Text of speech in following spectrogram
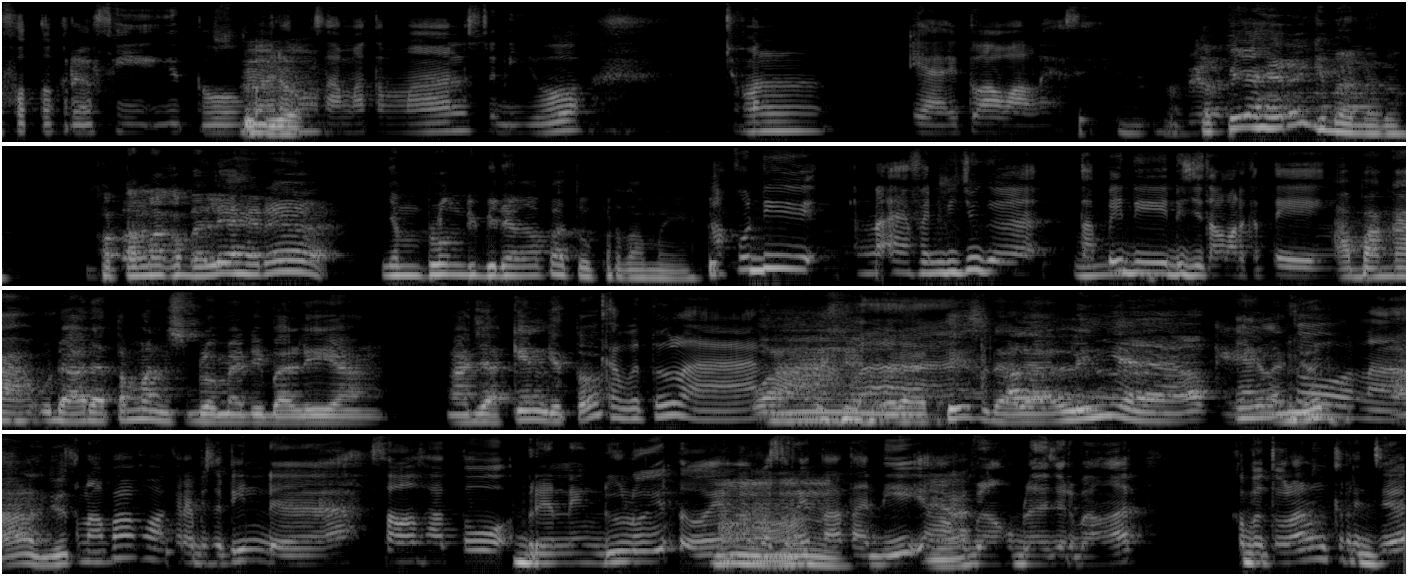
fotografi gitu Studio. bareng sama teman studio. Cuman ya itu awalnya sih. Tapi akhirnya gimana tuh? Pertama ke Bali akhirnya nyemplung di bidang apa tuh pertamanya? Aku di nah, F&B juga, tapi di digital marketing. Apakah udah ada teman sebelumnya di Bali yang ngajakin gitu? Kebetulan. Wah, Nah, berarti sudah ada linknya. Oke, yang lanjut. itu. Nah, Ah, lanjut. kenapa aku akhirnya bisa pindah? Salah satu brand yang dulu itu yang aku Hmm. cerita tadi, yang Ya. aku bilang aku belajar banget. Kebetulan kerja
